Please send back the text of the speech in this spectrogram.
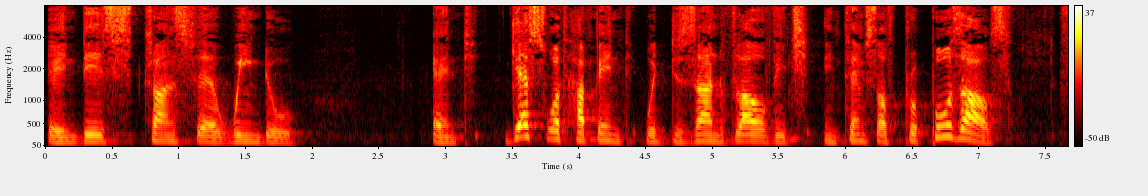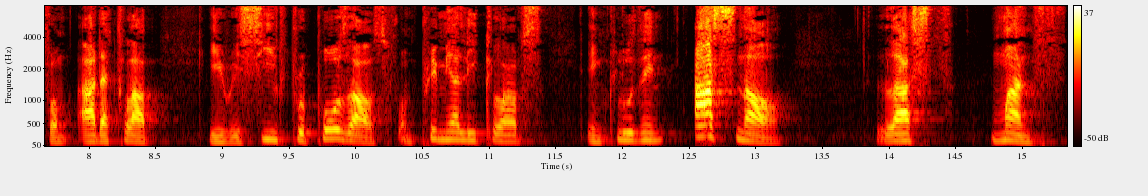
in this transfer window. And guess what happened with Dusan Vlahovic in terms of proposals from other clubs? He received proposals from Premier League clubs, including Arsenal last month.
